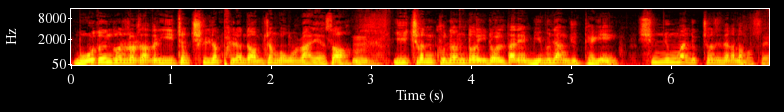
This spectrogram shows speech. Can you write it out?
모든 건설사들이 2007년 8년도 엄청 공급을 많이 해서 음. 2009년도 1월 달에 미분양 주택이 16만 6천 세대가 넘었어요.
